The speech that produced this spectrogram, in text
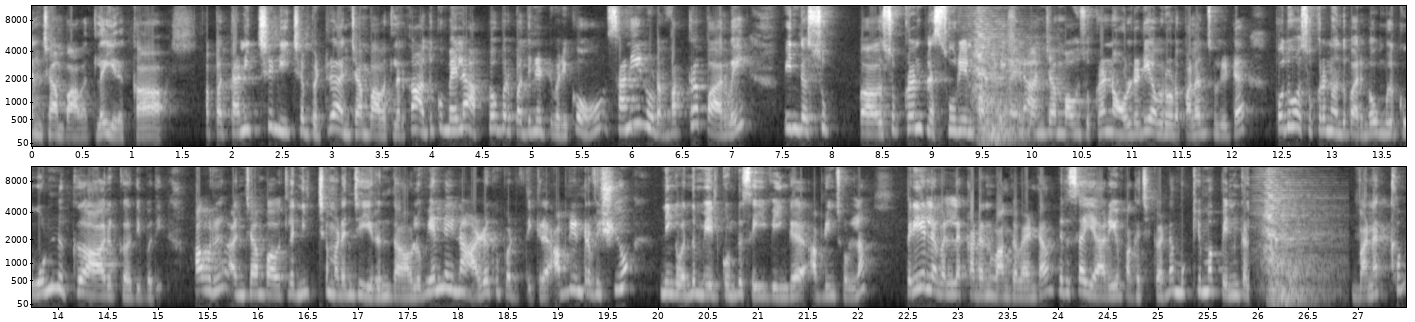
அஞ்சாம் பாவத்தில் இருக்கா? அப்போ தனிச்சு நீச்சம் பெற்று அஞ்சாம் பாவத்தில் இருக்கான். அதுக்கு மேலே அக்டோபர் பதினெட்டு வரைக்கும் சனியினோட வக்ர பார்வை இந்த சுக் சுக்ரன் ப்ளஸ் சூரியன் மேலே அஞ்சாம் பாவம் சுக்ரன். நான் ஆல்ரெடி அவரோட பலன் சொல்லிட்டேன் பொதுவாக சுக்ரன் வந்து பாருங்க உங்களுக்கு ஒன்றுக்கு ஆறுக்கு அதிபதி. அவர் அஞ்சாம் பாவத்தில் நீச்சமடைஞ்சு இருந்தாலும் என்னை நான் அழகுபடுத்திக்கிறேன் அப்படின்ற விஷயம் நீங்கள் வந்து மேற்கொண்டு செய்வீங்க அப்படின்னு சொல்லலாம். பெரிய லெவலில் கடன் வாங்க வேண்டாம். பெருசாக யாரையும் பகச்சிக்க வேண்டாம். முக்கியமாக பெண்கள். வணக்கம்.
